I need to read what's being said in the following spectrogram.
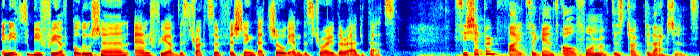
It needs to be free of pollution and free of destructive fishing that choke and destroy their habitats. Sea Shepherd fights against all form of destructive actions.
